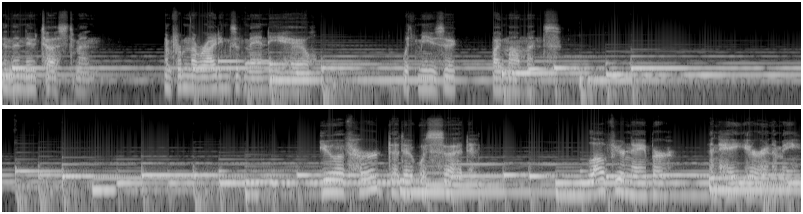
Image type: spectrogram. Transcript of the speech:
in the New Testament and from the writings of Mandy Hale with music by Moments. You have heard that it was said, Love your neighbor and hate your enemy.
